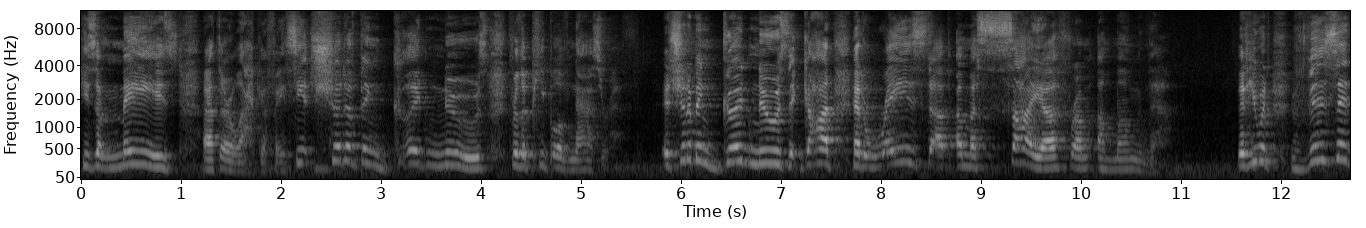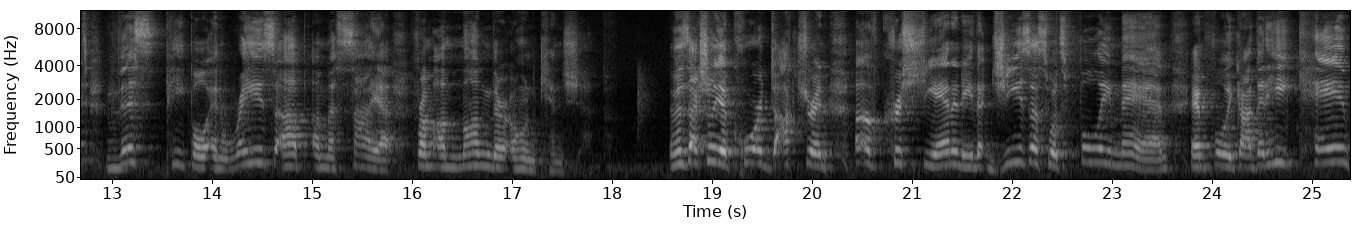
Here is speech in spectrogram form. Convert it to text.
He's amazed at their lack of faith. See, it should have been good news for the people of Nazareth. It should have been good news that God had raised up a Messiah from among them. That he would visit this people and raise up a Messiah from among their own kinship. And this is actually a core doctrine of Christianity that Jesus was fully man and fully God, that he came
